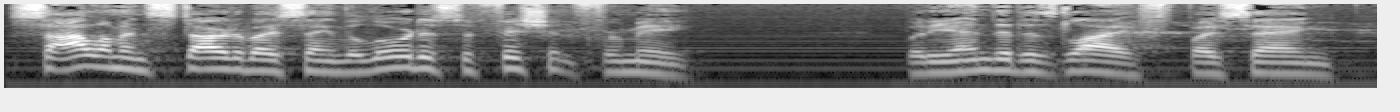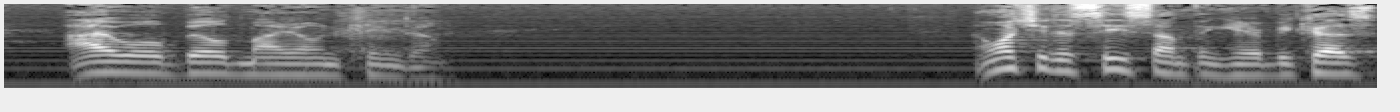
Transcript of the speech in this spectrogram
Solomon started by saying, The Lord is sufficient for me. But he ended his life by saying, I will build my own kingdom. I want you to see something here because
